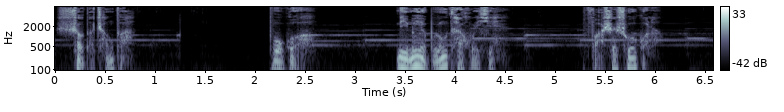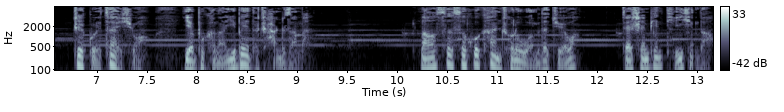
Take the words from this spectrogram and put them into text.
受到惩罚。不过，你们也不用太灰心。法师说过了，这鬼再凶，也不可能一辈子缠着咱们。老四似乎看出了我们的绝望，在身边提醒道：“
